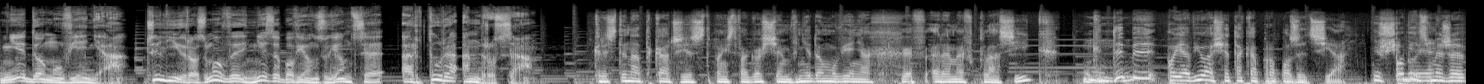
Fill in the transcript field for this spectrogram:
Niedomówienia, czyli rozmowy niezobowiązujące Artura Andrusa. Krystyna Tkacz jest Państwa gościem w Niedomówieniach w RMF Classic. Gdyby pojawiła się taka propozycja, Już się powiedzmy, boję. że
